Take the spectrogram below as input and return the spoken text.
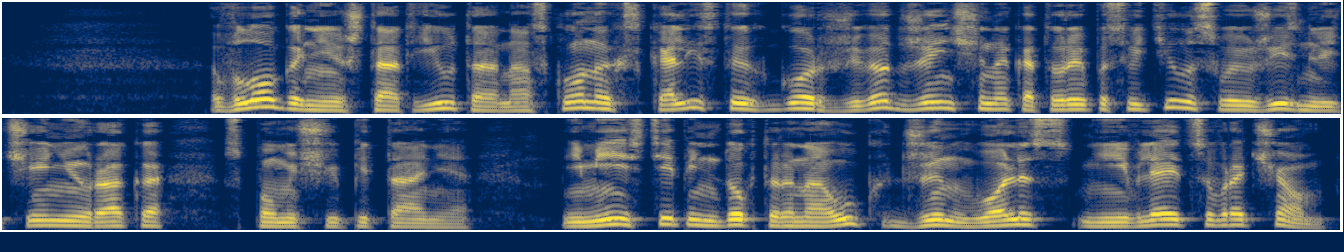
В Логане, штат Юта, на склонах скалистых гор живет женщина, которая посвятила свою жизнь лечению рака с помощью питания. Имея степень доктора наук, Джин Уоллес не является врачом,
